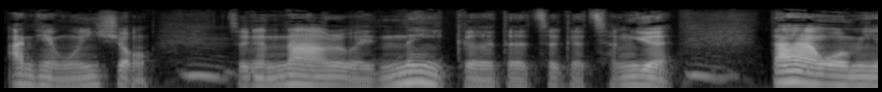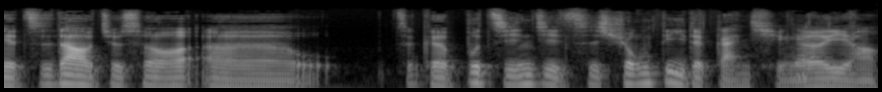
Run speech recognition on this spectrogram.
岸田文雄这个纳入为内阁的这个成员。当然，我们也知道，就是说呃，这个不仅仅是兄弟的感情而已啊。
